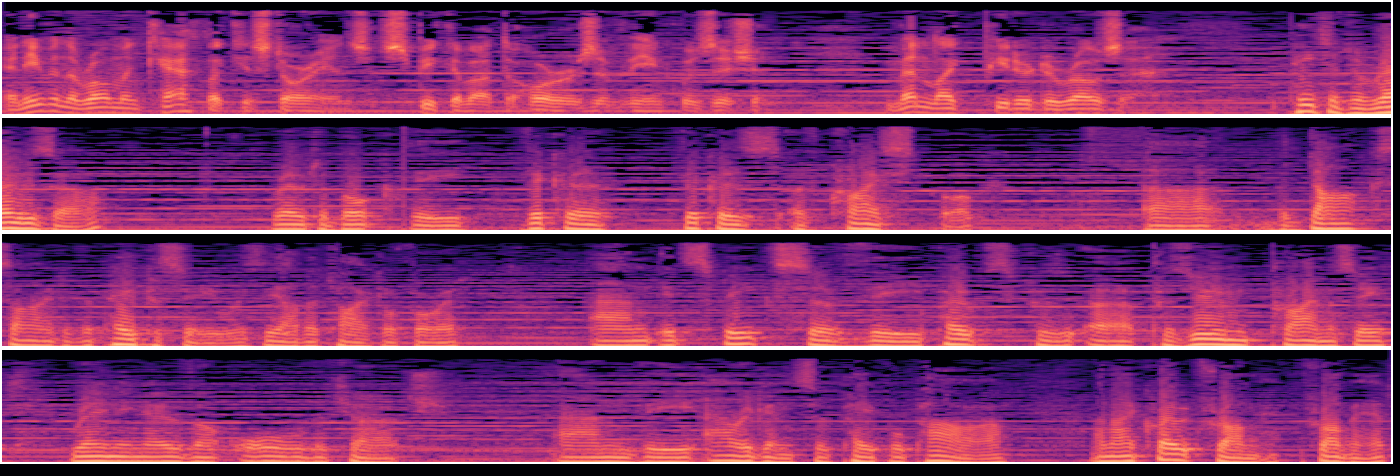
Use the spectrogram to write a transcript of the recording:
and even the Roman Catholic historians speak about the horrors of the Inquisition. Men like Peter de Rosa. Peter de Rosa wrote a book, the Vicar, Vicars of Christ book. Uh, the Dark Side of the Papacy was the other title for it and it speaks of the Pope's uh, presumed primacy reigning over all the Church and the arrogance of papal power. And I quote from, from it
